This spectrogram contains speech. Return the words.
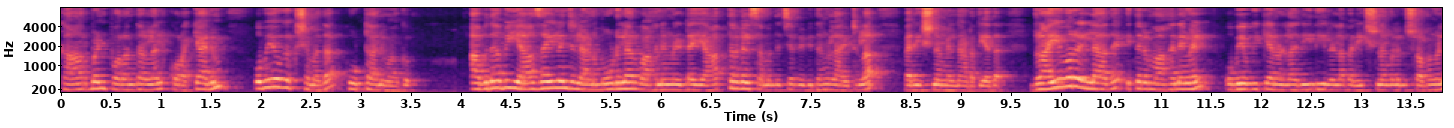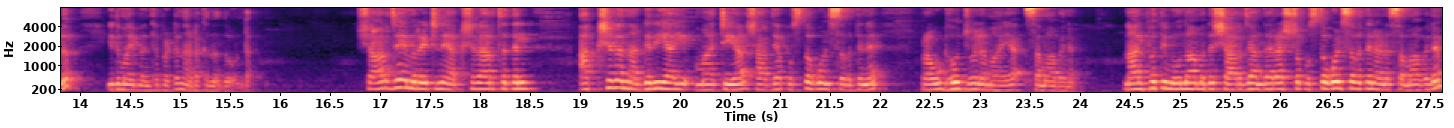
കാർബൺ പുറന്തള്ളൽ കുറയ്ക്കാനും ഉപയോഗക്ഷമത കൂട്ടാനുമാകും. അബുദാബി യാസ് ഐലൻഡിലാണ് മോഡുലാർ വാഹനങ്ങളുടെ യാത്രകൾ സംബന്ധിച്ച വിവിധങ്ങളായിട്ടുള്ള പരീക്ഷണങ്ങൾ നടത്തിയത്. ഡ്രൈവർ ഇല്ലാതെ ഇത്തരം വാഹനങ്ങൾ ഉപയോഗിക്കാനുള്ള രീതിയിലുള്ള പരീക്ഷണങ്ങളും ശ്രമങ്ങളും ഇതുമായി ബന്ധപ്പെട്ട് നടക്കുന്നതുമുണ്ട് ഷാർജ എമിറേറ്റിനെ അക്ഷരാർത്ഥത്തിൽ അക്ഷര നഗരിയായി മാറ്റിയ ഷാർജ പുസ്തകോത്സവത്തിന് പ്രൗഢോജ്വലമായ സമാപനം. നാൽപ്പത്തി മൂന്നാമത് ഷാർജ അന്താരാഷ്ട്ര പുസ്തകോത്സവത്തിനാണ് സമാപനം.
